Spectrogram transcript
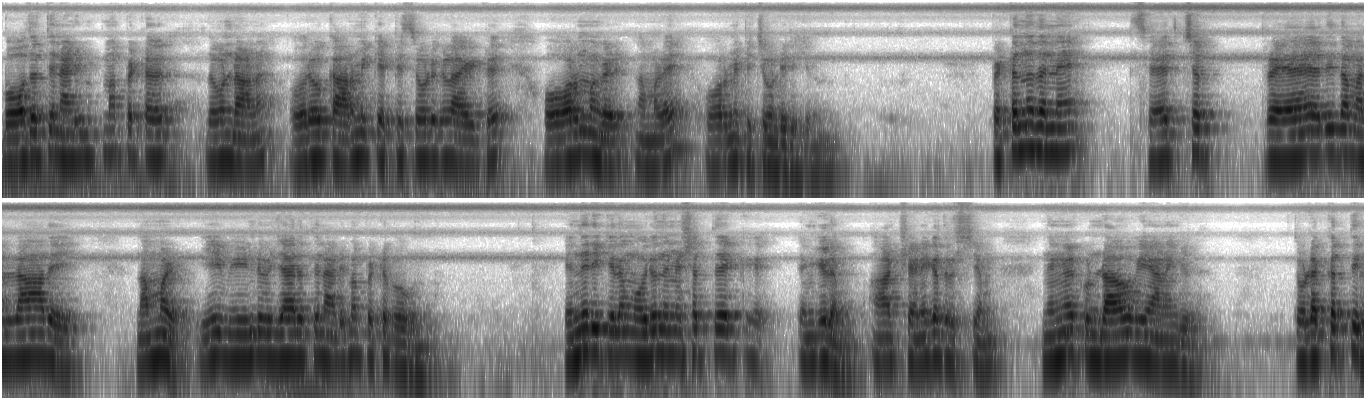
ബോധത്തിന് ബോധത്തിനടിമപ്പെട്ടതുകൊണ്ടാണ് ഓരോ കാർമിക് എപ്പിസോഡുകളായിട്ട് ഓർമ്മകൾ നമ്മളെ ഓർമ്മിപ്പിച്ചുകൊണ്ടിരിക്കുന്നത്. പെട്ടെന്ന് തന്നെ സ്വേച്ഛ പ്രേരിതമല്ലാതെ നമ്മൾ ഈ വീണ്ടു വിചാരത്തിന് അടിമപ്പെട്ടു പോകുന്നു. എന്നിരിക്കലും ഒരു നിമിഷത്തേക്ക് എങ്കിലും ആ ക്ഷണിക ദൃശ്യം നിങ്ങൾക്കുണ്ടാവുകയാണെങ്കിൽ തുടക്കത്തിൽ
